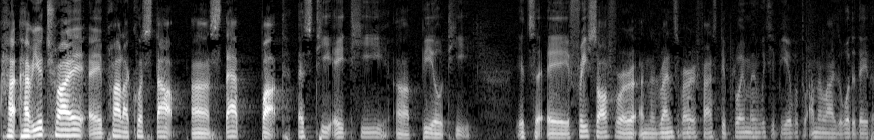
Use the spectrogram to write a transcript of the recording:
Have you tried a product called Stop uh, StatBot? S T A T uh, B O T. It's a, free software and it runs very fast deployment, which will be able to analyze all the data.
